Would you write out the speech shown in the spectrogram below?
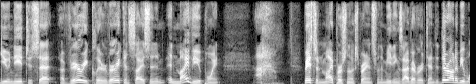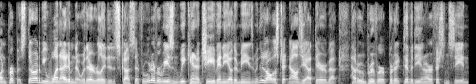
you need to set a very clear, very concise, and in, in my viewpoint, uh, based on my personal experience from the meetings I've ever attended, there ought to be one purpose. There ought to be one item that we're there really to discuss that for whatever reason we can't achieve any other means. I mean, there's all this technology out there about how to improve our productivity and our efficiency and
